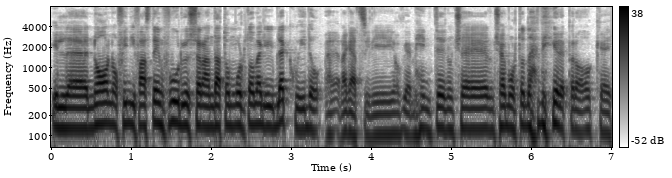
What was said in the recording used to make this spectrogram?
il nono film di Fast and Furious era andato molto meglio di Black Widow. Eh, ragazzi, lì ovviamente non c'è, non c'è molto da dire, però ok.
